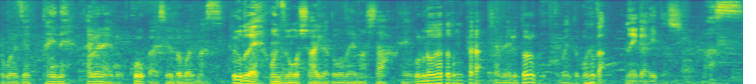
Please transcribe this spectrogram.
これ絶対ね、食べないと後悔すると思います。ということで、本日もご視聴ありがとうございました。えーこの動画だったと思ったら、チャンネル登録、コメント、高評価、お願いいたします。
